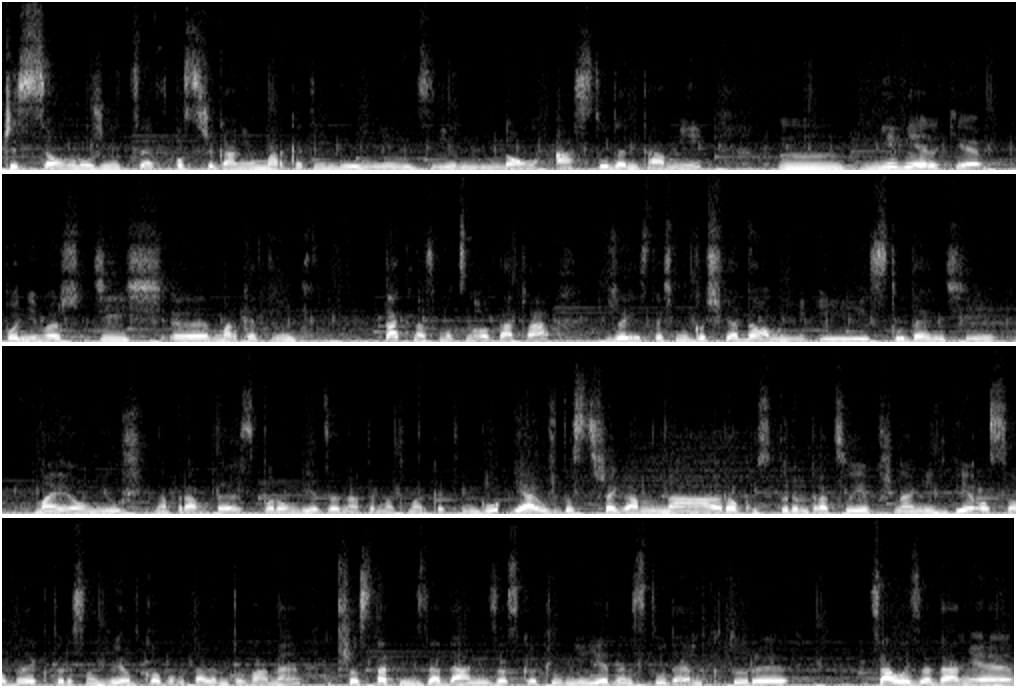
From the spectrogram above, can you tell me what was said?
Czy są różnice w postrzeganiu marketingu między mną a studentami? Mm, niewielkie, ponieważ dziś marketing tak nas mocno otacza, że jesteśmy go świadomi i studenci mają już naprawdę sporą wiedzę na temat marketingu. Ja już dostrzegam na roku, z którym pracuję, przynajmniej dwie osoby, które są wyjątkowo utalentowane. Przy ostatnim zadaniu zaskoczył mnie jeden student, który całe zadanie,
